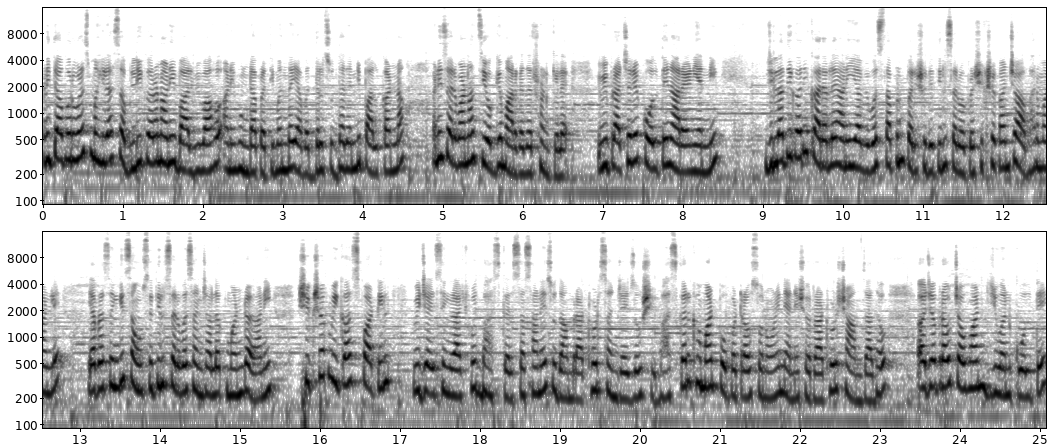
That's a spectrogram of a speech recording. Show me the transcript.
आणि त्याबरोबरच महिला सबलीकरण आणि बालविवाह आणि हुंडा प्रतिबंध याबद्दल सुद्धा त्यांनी पालकांना आणि सर्वांनाच योग्य मार्गदर्शन केलंय. वि प्राचार्य कोलते नारायण यांनी जिल्हाधिकारी कार्यालय आणि या व्यवस्थापन परिषदेतील सर्व प्रशिक्षकांचे आभार मानले. याप्रसंगी संस्थेतील सर्व संचालक मंडळ आणि शिक्षक विकास पाटील विजयसिंग राजपूत भास्कर ससाणे सुदाम राठोड संजय जोशी भास्कर खमाट पोपटराव सोनवणे ज्ञानेश्वर राठोड श्याम जाधव अजबराव चव्हाण जीवन कोलते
